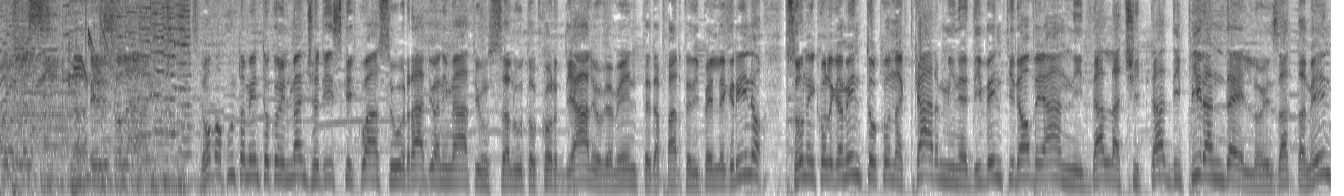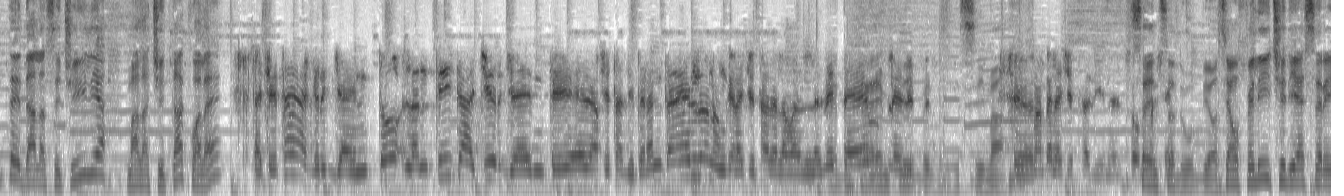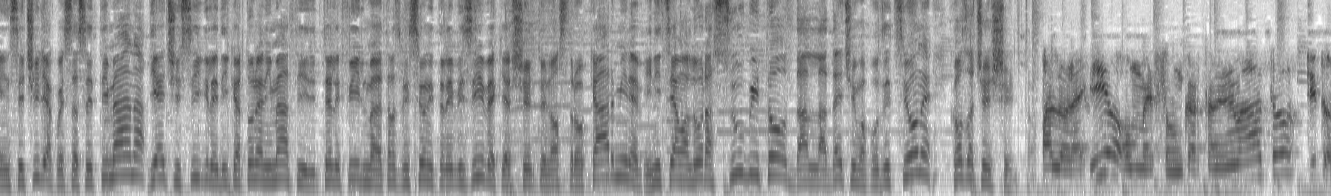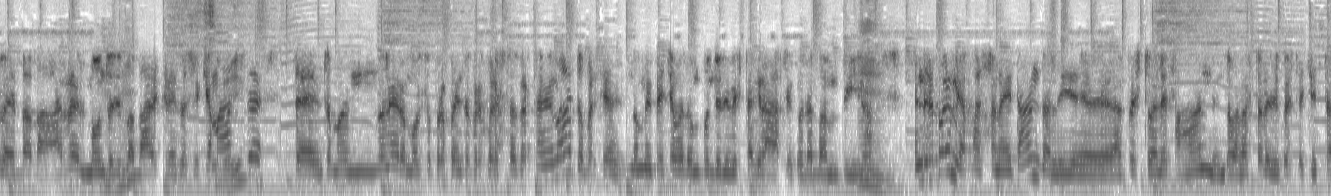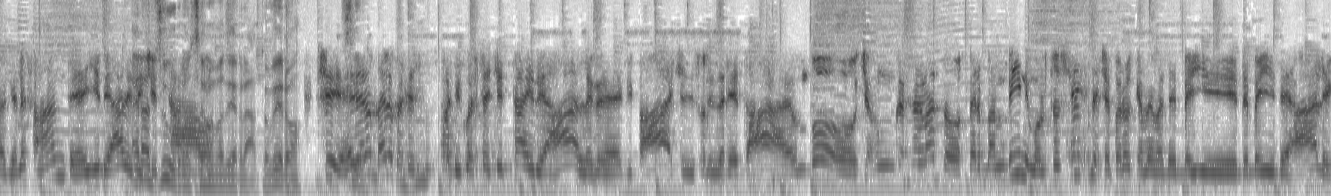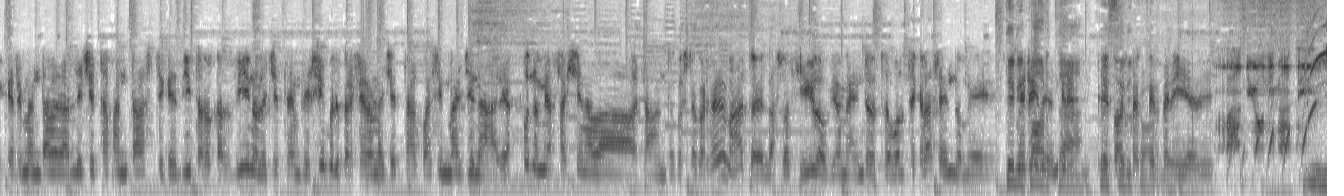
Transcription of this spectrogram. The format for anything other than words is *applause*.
Classifica personale. Nuovo appuntamento con il Mangia Dischi qua su Radio Animati, un saluto cordiale ovviamente da parte di Pellegrino. Sono in collegamento con Carmine di 29 anni dalla città di Pirandello, esattamente dalla Sicilia, ma la città qual è? La città è Agrigento, l'antica Girgenti è la città di Pirandello, nonché la città della Valle dei Eh, Templi. Bellissima. Sì, una bella cittadina, insomma. Senza sì. dubbio, siamo felici di essere in Sicilia questa settimana. 10 sigle di cartoni animati, di telefilm, trasmissioni televisive che ha scelto il nostro Carmine. Iniziamo allora subito dalla decima posizione. Cosa ci hai scelto? Allora, io ho messo un cartone animato, il titolo è Babar, il mondo di Babar credo si chiamasse. Eh, insomma, non ero molto propenso per questo cartone animato perché non mi piaceva da un punto di vista grafico da bambino. Mm. Mentre poi mi appassionai tanto ali- eh, a questo elefante, insomma, la storia di questa città di elefante e gli ideali Era di città. azzurro se non vado errato, vero? Sì, ed era bello perché si parla di questa città ideale, eh, di pace, di solidarietà, è un po' cioè, un cartone animato per bambini molto semplice, però che aveva dei begli, dei begli ideali, che rimandava dalle città fantastiche di Italo Calvino, le città invisibili, perché era una città quasi immaginaria. Appunto mi affascinava tanto questo cartone animato e la sua sigla ovviamente, tutte le volte che la sento mi, Ti mi riporta mi questi riporta a quei ricordi. periodi. Il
